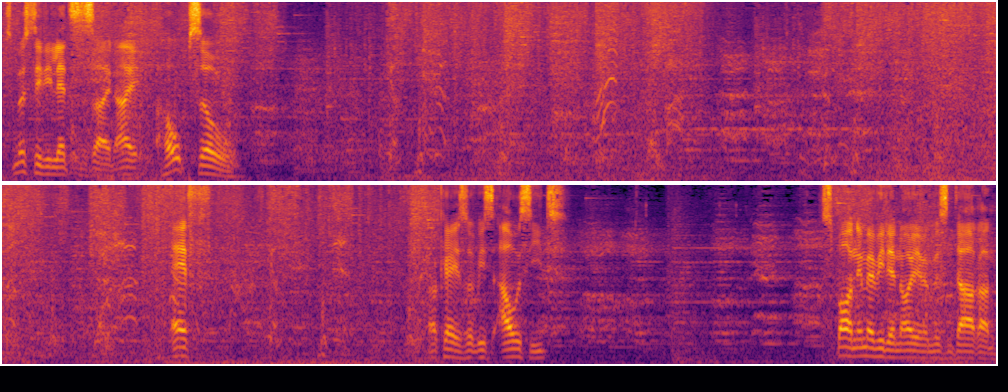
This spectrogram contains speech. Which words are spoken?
Das müsste die letzte sein. I hope so. F. Okay, so wie es aussieht. Spawnen immer wieder neue, wir müssen daran.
